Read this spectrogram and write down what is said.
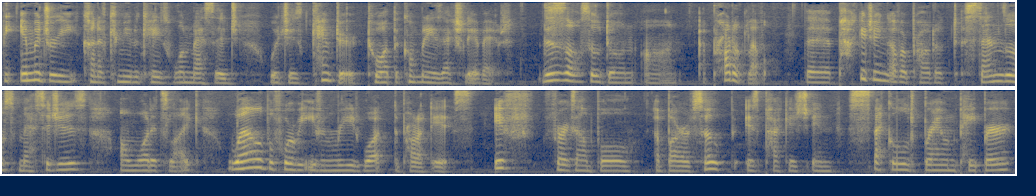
the imagery kind of communicates one message which is counter to what the company is actually about. This is also done on a product level. The packaging of a product sends us messages on what it's like well before we even read what the product is. If, for example, a bar of soap is packaged in speckled brown paper,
